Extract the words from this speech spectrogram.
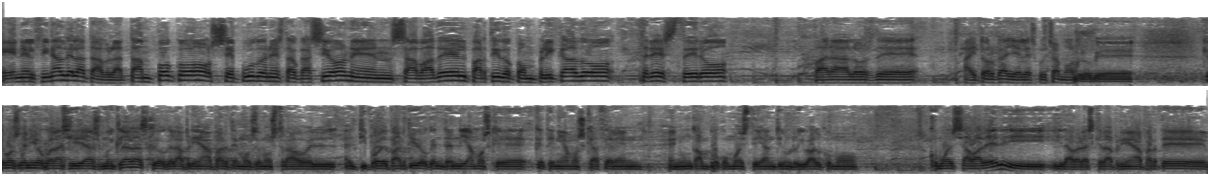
En el final de la tabla tampoco se pudo en esta ocasión en Sabadell, partido complicado, 3-0 para los de Aitor Calle, le escuchamos. Creo que, que hemos venido con las ideas muy claras. Creo que la primera parte hemos demostrado el, el tipo de partido que entendíamos que, que teníamos que hacer en, en, un campo como este y ante un rival como, como el Sabadell. Y, y, la verdad es que la primera parte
